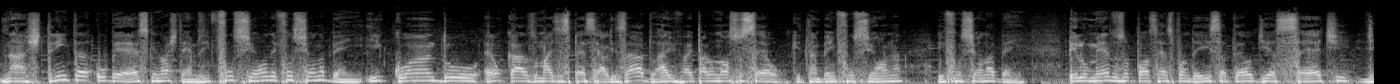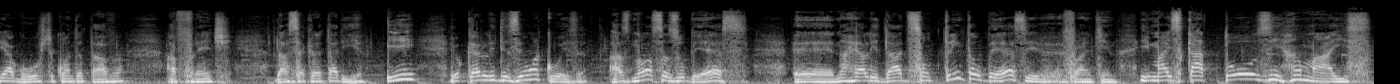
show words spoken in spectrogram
nas 30 UBS que nós temos. E funciona e funciona bem. E quando é um caso mais especializado, aí vai para o nosso céu, que também funciona e funciona bem. Pelo menos eu posso responder isso até o dia 7 de agosto, quando eu estava à frente da secretaria. E eu quero lhe dizer uma coisa: as nossas UBS, é, na realidade, são 30 UBS, Florentino, e mais 14 ramais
